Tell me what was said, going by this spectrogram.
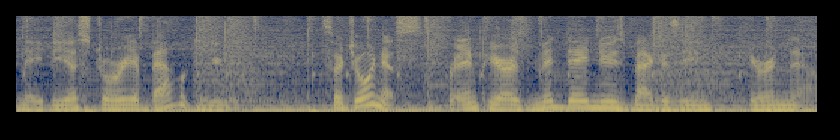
maybe a story about you. So join us for NPR's midday news magazine Here and Now.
